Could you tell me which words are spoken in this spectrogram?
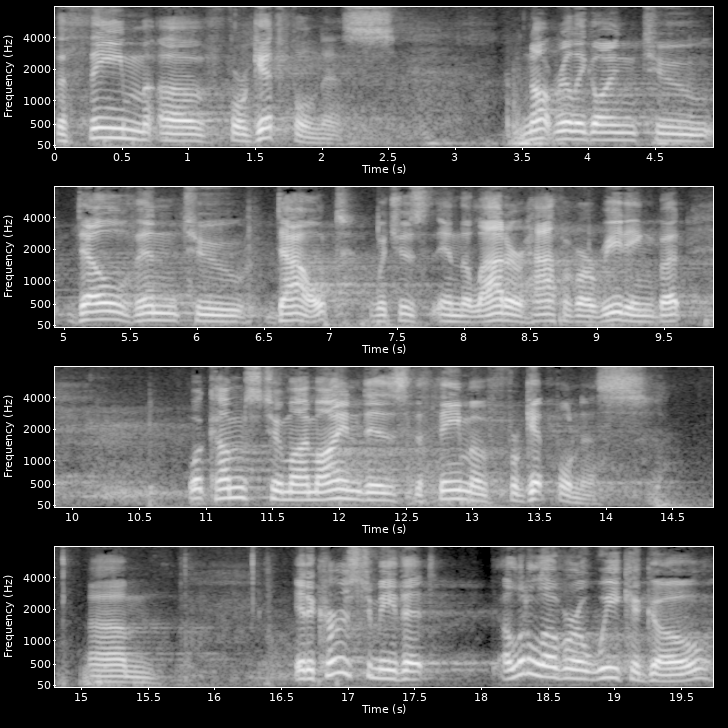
the theme of forgetfulness. I'm not really going to delve into doubt, which is in the latter half of our reading, but what comes to my mind is the theme of forgetfulness. Um, it occurs to me that a little over a week ago,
